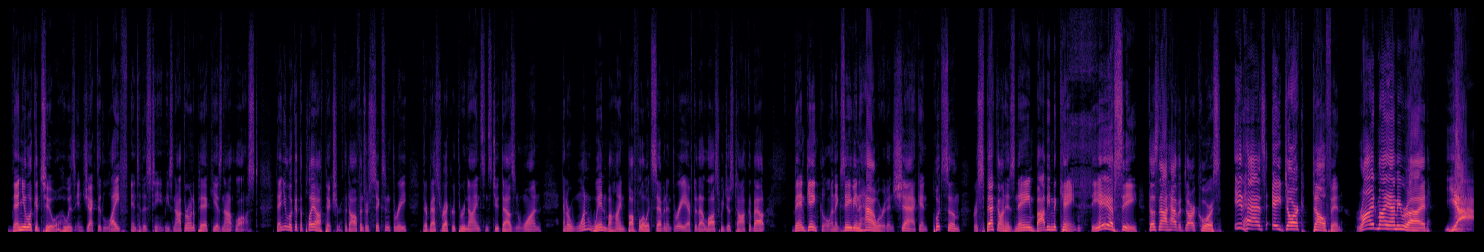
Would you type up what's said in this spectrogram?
Then you look at Tua, who has injected life into this team. He's not thrown a pick. He has not lost. Then you look at the playoff picture. The Dolphins are six and three, their best record through nine since 2001, and are one win behind Buffalo at seven and three after that loss we just talked about. Van Ginkel and Xavier Howard and Shaq, and put some respect on his name, Bobby McCain. The AFC does not have a dark horse. It has a dark dolphin. Ride Miami, ride. Yeah.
